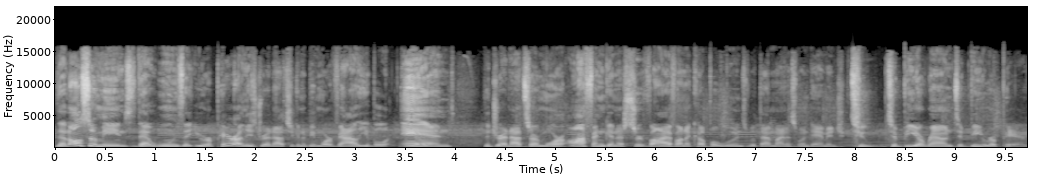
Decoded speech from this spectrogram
That also means that wounds that you repair on these Dreadnoughts are going to be more valuable, and the Dreadnoughts are more often going to survive on a couple wounds with that minus one damage to, to be around to be repaired.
